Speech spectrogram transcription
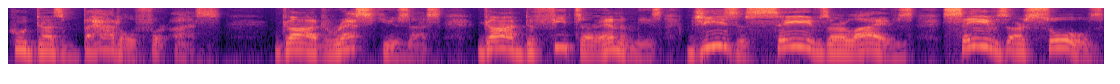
who does battle for us. God rescues us. God defeats our enemies. Jesus saves our lives, saves our souls,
